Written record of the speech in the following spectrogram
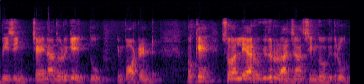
ಬೀಜಿಂಗ್, ಚೈನಾದೊಳಗೆ ಇತ್ತು. ಇಂಪಾರ್ಟೆಂಟ್ ಓಕೆ ಸೊ ಅಲ್ಲಿ ಯಾರು ಹೋಗಿದ್ರು? ರಾಜನಾಥ್ ಸಿಂಗ್ ಹೋಗಿದ್ರು.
